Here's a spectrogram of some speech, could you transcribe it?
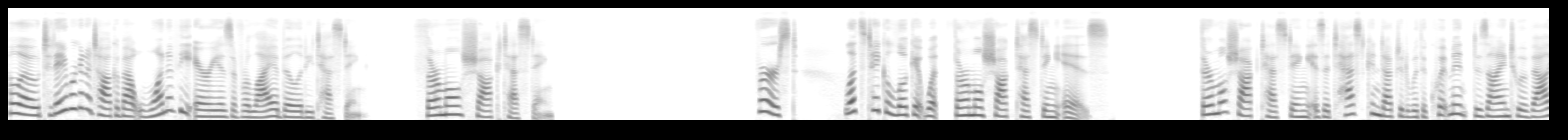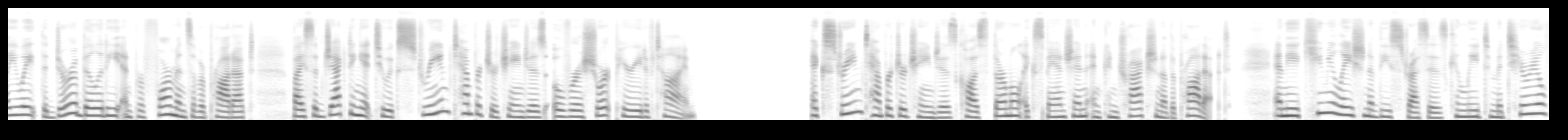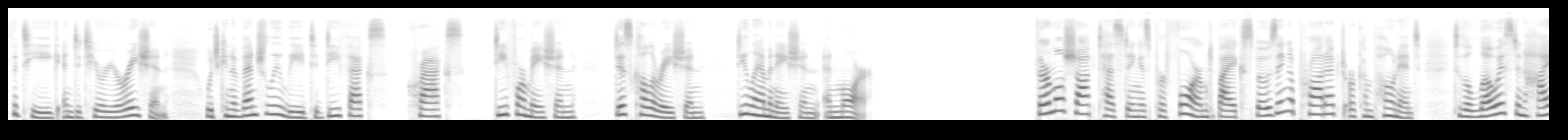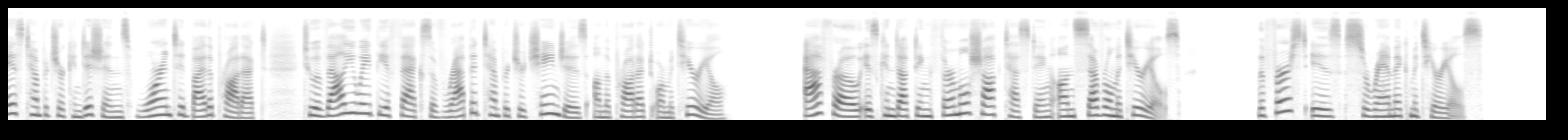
Hello, today we're going to talk about one of the areas of reliability testing, thermal shock testing. First, let's take a look at what thermal shock testing is. Thermal shock testing is a test conducted with equipment designed to evaluate the durability and performance of a product by subjecting it to extreme temperature changes over a short period of time. Extreme temperature changes cause thermal expansion and contraction of the product, and the accumulation of these stresses can lead to material fatigue and deterioration, which can eventually lead to defects, cracks, deformation, discoloration, delamination, and more. Thermal shock testing is performed by exposing a product or component to the lowest and highest temperature conditions warranted by the product to evaluate the effects of rapid temperature changes on the product or material. AFRO is conducting thermal shock testing on several materials. The first is ceramic materials.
